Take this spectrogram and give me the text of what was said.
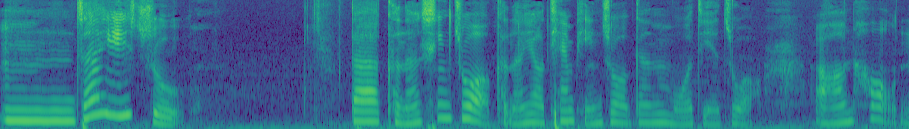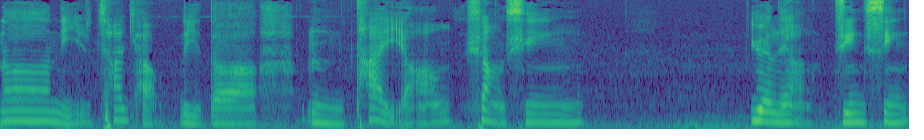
嗯，这一组的可能星座可能有天秤座跟摩羯座。然后呢，你参考你的嗯太阳、上星、月亮、金星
